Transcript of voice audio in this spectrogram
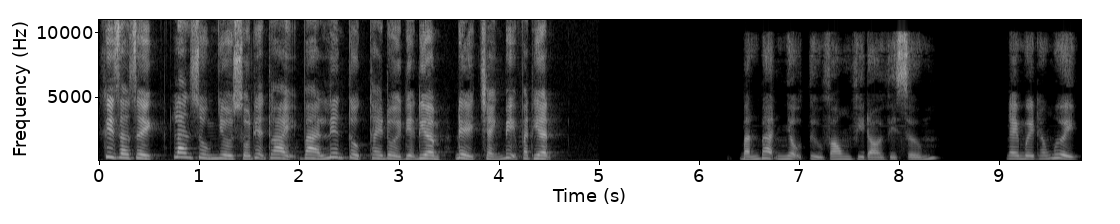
Khi giao dịch, Lan dùng nhiều số điện thoại và liên tục thay đổi địa điểm để tránh bị phát hiện bắn bạn nhậu tử vong vì đòi về sớm. Ngày 10 tháng 10,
